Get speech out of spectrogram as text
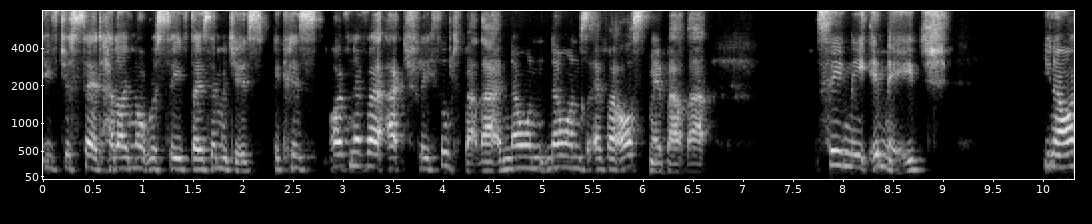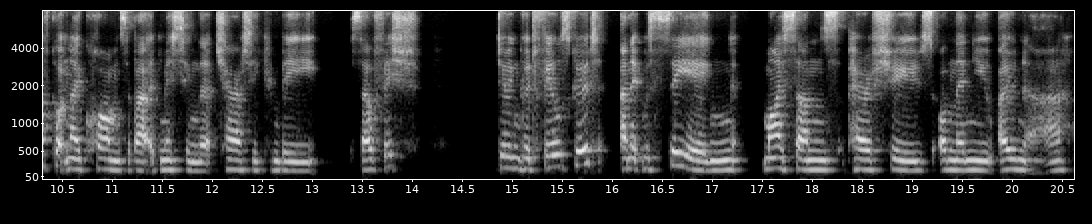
you've just said. Had I not received those images, because I've never actually thought about that, and no one, no one's ever asked me about that seeing the image, you know, I've got no qualms about admitting that charity can be selfish. Doing good feels good. And it was seeing my son's pair of shoes on their new owner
